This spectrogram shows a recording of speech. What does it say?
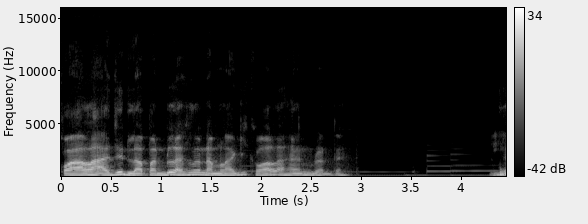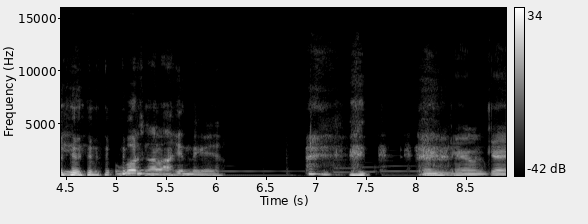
Koala aja 18 lu 6 lagi kewalahan berarti. Iya, gue harus ngalahin nih kayaknya. Oke oke.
